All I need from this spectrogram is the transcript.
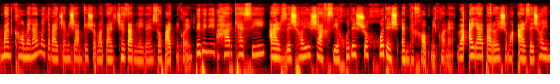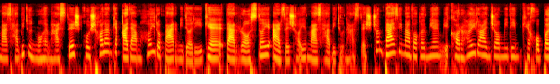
من کاملا متوجه میشم که شما در چه زمینه دارین صحبت می‌کنید. ببینید هر کسی ارزش های شخصی خودش رو خودش انتخاب می‌کنه و اگر برای شما ارزش های مذهبیتون مهم هستش خوشحالم که قدم هایی رو برمیدارید که در راستای ارزش های مذهبیتون هستش. چون بعضی مواقع میایم یه کارهایی رو انجام میدیم که خب با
